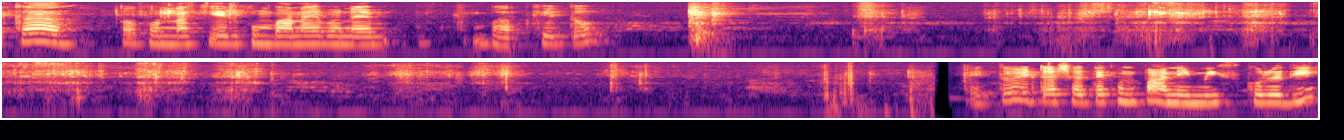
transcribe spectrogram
একা, তখন নাকি এরকম বানায় বানায় ভাত খেত এই তো এটার সাথে এখন পানি মিক্স করে দিই।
